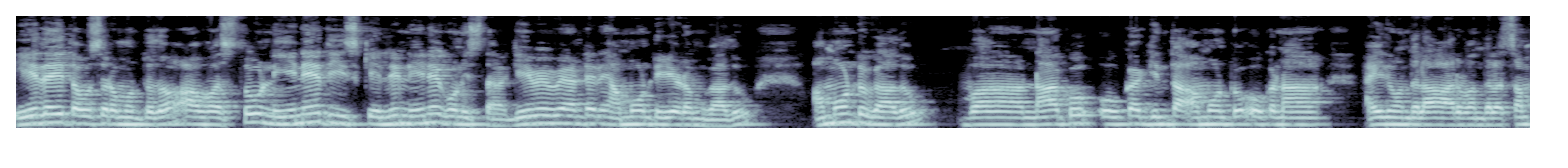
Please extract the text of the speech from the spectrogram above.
ఏదైతే అవసరం ఉంటుందో ఆ వస్తువు నేనే తీసుకెళ్ళి నేనే కొనిస్తా. గేవేవే అంటే నేను అమౌంట్ ఇవ్వడం కాదు. అమౌంట్ కాదు. వా నాకు ఒక గింత అమౌంట్ ఒక నా ఐదు వందల ఆరు వందల సమ్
